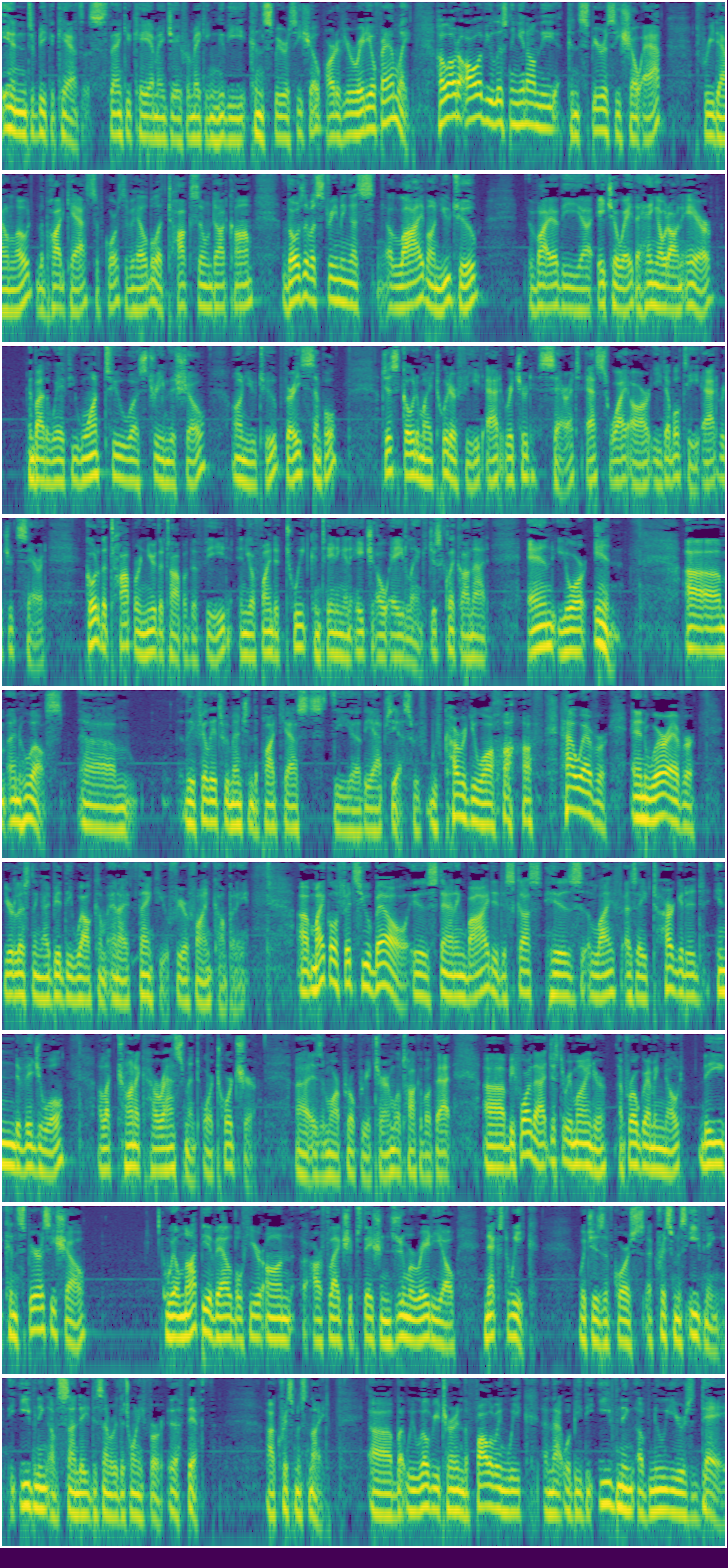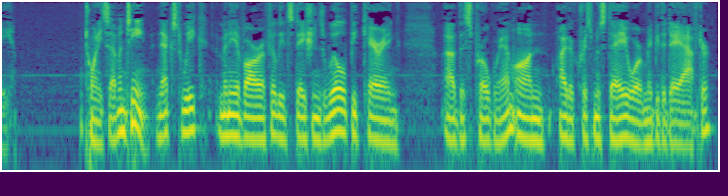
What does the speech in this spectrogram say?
in Topeka, Kansas. Thank you, KMAJ, for making the Conspiracy Show part of your radio family. Hello to all of you listening in on the Conspiracy Show app. Free download. The podcasts, of course, available at TalkZone.com. Those of us streaming us live on YouTube via the uh, HOA, the Hangout on Air, and by the way, if you want to uh, stream the show on YouTube, very simple. Just go to my Twitter feed at Richard Syrett, S-Y-R-E-T-T, at Richard Syrett. Go to the top or near the top of the feed, and you'll find a tweet containing an HOA link. Just click on that, and you're in. Um, and who else? Um, the affiliates we mentioned, the podcasts, the uh, the apps. Yes, we've we've covered you all off. However, and wherever you're listening, I bid thee welcome and I thank you for your fine company. Uh, Michael Fitzhugh Bell is standing by to discuss his life as a targeted individual, electronic harassment or torture. Uh, is a more appropriate term. We'll talk about that. Uh, before that, just a reminder, a programming note: the Conspiracy Show will not be available here on our flagship station, Zoomer Radio, next week, which is, of course, a Christmas evening, the evening of Sunday, December the 25th, uh, 5th uh, Christmas night. Uh, but we will return the following week, and that will be the evening of New Year's Day, 2017. Next week, many of our affiliate stations will be carrying uh, this program on either Christmas Day or maybe the day after.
